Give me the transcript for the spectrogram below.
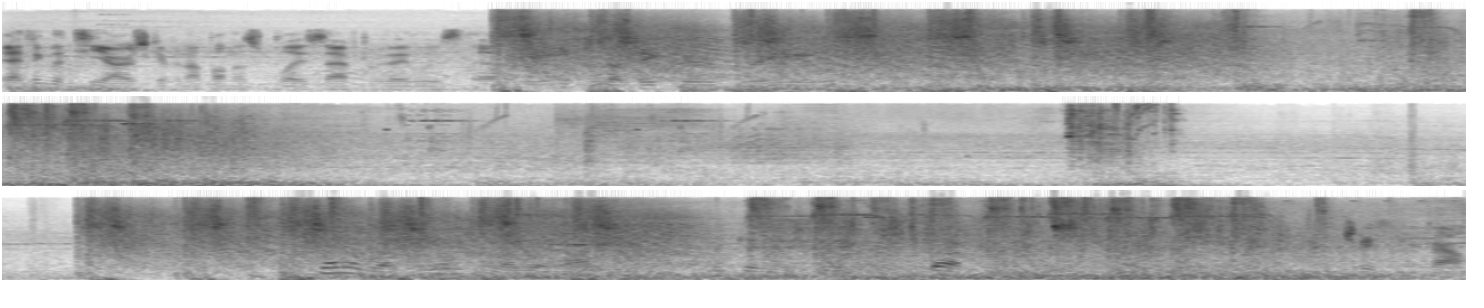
Yeah, I think the TR's given up on this place after they lose that. Son of a handslugger. I'm freaking stuck. Chasing you down.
